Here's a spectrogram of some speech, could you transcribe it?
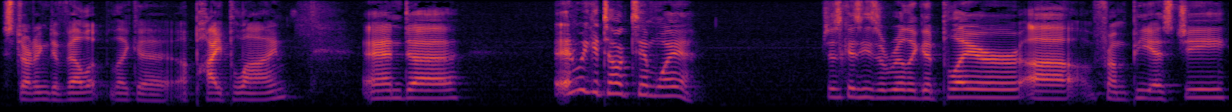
starting to develop like a, a pipeline. And uh, and we could talk Tim Weah, just because he's a really good player uh, from PSG,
